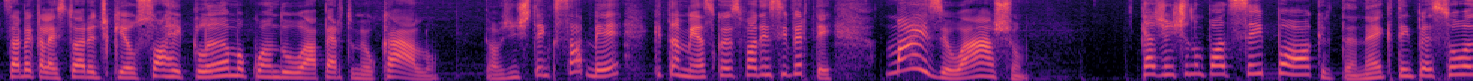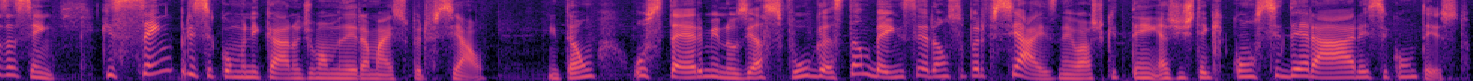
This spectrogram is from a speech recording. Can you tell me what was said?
Sabe aquela história de que eu só reclamo quando aperto o meu calo? Então a gente tem que saber que também as coisas podem se inverter. Mas eu acho que a gente não pode ser hipócrita, né? Que tem pessoas assim que sempre se comunicaram de uma maneira mais superficial. Então, os términos e as fugas também serão superficiais, né? Eu acho que tem, a gente tem que considerar esse contexto.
